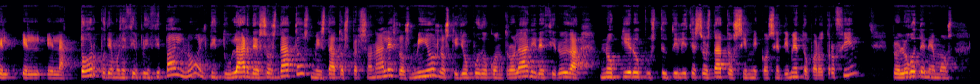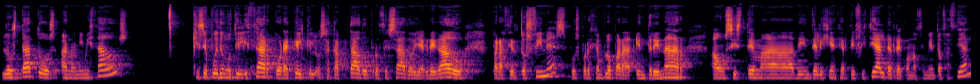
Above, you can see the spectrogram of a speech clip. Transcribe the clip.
el, actor, podríamos decir principal, ¿no? el titular de esos datos, mis datos personales, los míos, los que yo puedo controlar y decir, oiga, no quiero que usted utilice esos datos sin mi consentimiento para otro fin, pero luego tenemos los datos anonimizados, que se pueden utilizar por aquel que los ha captado, procesado y agregado para ciertos fines, pues por ejemplo para entrenar a un sistema de inteligencia artificial de reconocimiento facial,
